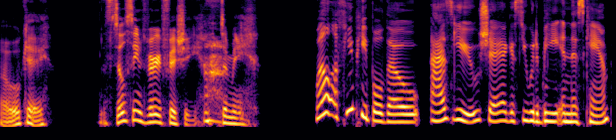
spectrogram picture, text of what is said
Oh, okay. It still seems very fishy to me. Well, a few people, though, as you, Shay, I guess you would be in this camp,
